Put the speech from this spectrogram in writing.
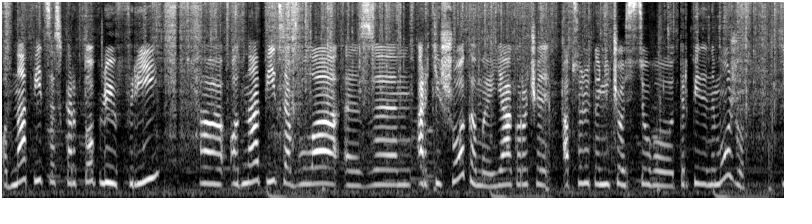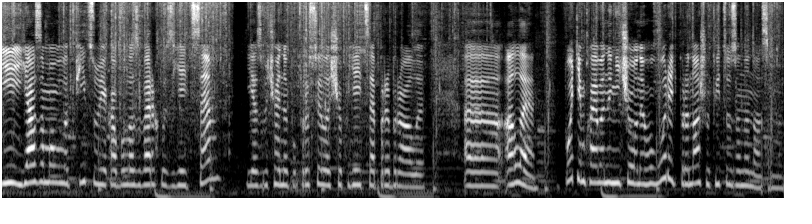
одна піца з картоплею фрі, е, одна піца була е, з артішоками. Я коротше абсолютно нічого з цього терпіти не можу. І я замовила піцу, яка була зверху з яйцем. Я, звичайно, попросила, щоб яйце прибрали. Е, але потім хай вони нічого не говорять про нашу піцу з ананасами.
